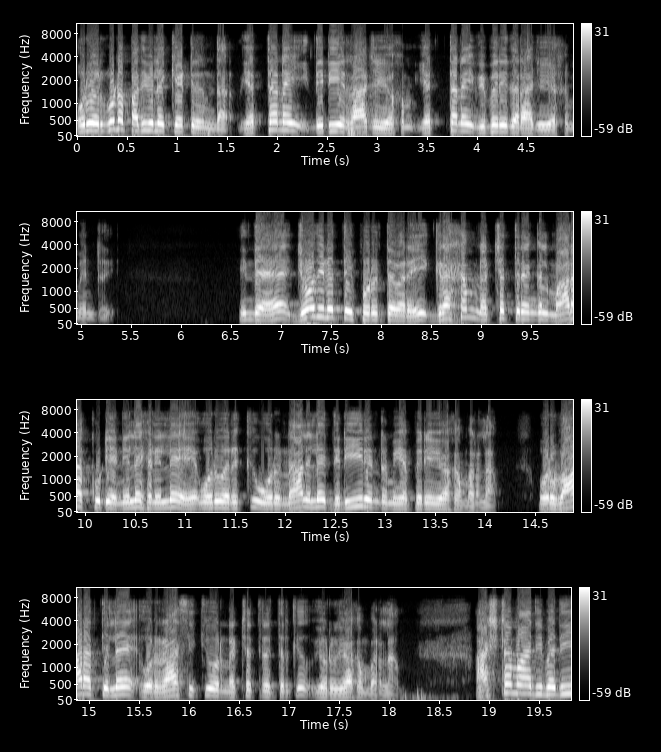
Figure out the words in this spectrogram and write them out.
ஒருவர் கூட பதிவில கேட்டிருந்தார் எத்தனை திடீர் ராஜயோகம் எத்தனை விபரீத ராஜயோகம் என்று. இந்த ஜோதிடத்தை பொறுத்தவரை கிரகம் நட்சத்திரங்கள் மாறக்கூடிய நிலைகளிலே ஒருவருக்கு ஒரு நாளிலே திடீர் என்று மிகப்பெரிய யோகம் வரலாம். ஒரு வாரத்திலே ஒரு ராசிக்கு ஒரு நட்சத்திரத்திற்கு ஒரு யோகம் வரலாம். அஷ்டமாதிபதி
